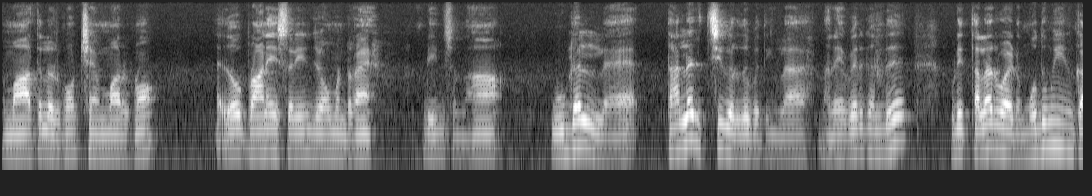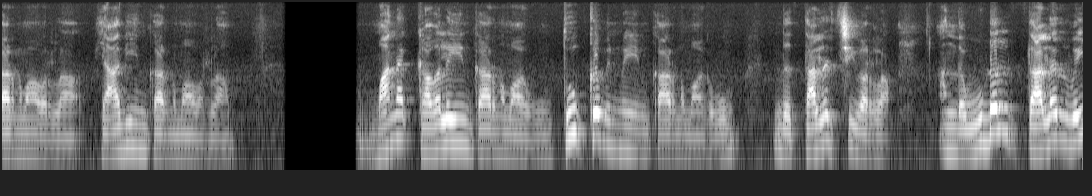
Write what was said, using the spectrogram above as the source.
நம்ம ஆற்றுல இருக்கோம் க்ஷேமமாக இருக்கணும் ஏதோ பிராணேஸ்வரின்னு ஜெபம் பண்ணுறேன் அப்படின்னு சொன்னால் உடலில் தளர்ச்சி வருது பார்த்தீங்களா நிறைய பேருக்கு வந்து அப்படியே தளர்வாயிடும். முதுமையின் காரணமாக வரலாம் வியாதியின் காரணமாக வரலாம் மனக்கவலையின் காரணமாகவும் தூக்கமின்மையின் காரணமாகவும் இந்த தளர்ச்சி வரலாம். அந்த உடல் தளர்வை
